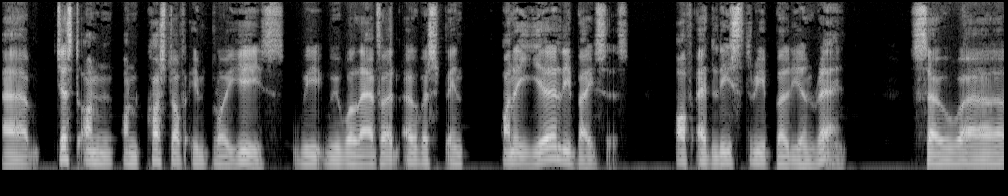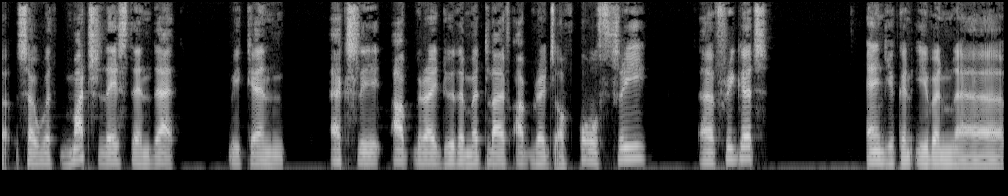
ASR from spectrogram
uh, just on, on cost of employees. We, we will have an overspend on a yearly basis of at least 3 billion rand. So, uh, so with much less than that, we can actually upgrade, do the midlife upgrades of all three uh, frigates. And you can even, uh,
